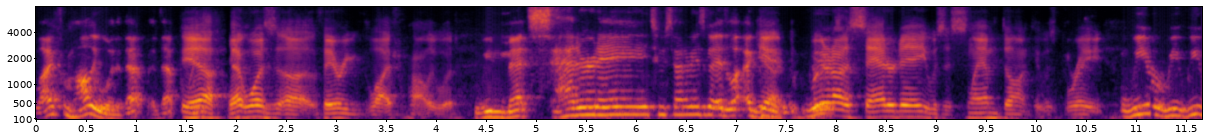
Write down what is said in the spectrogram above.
live from Hollywood. At that at that point, Yeah, that was uh, very live from Hollywood. we met Saturday, two Saturdays ago. It- Again, yeah, we we're- on a Saturday. It was a slam dunk. It was great. we are we we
